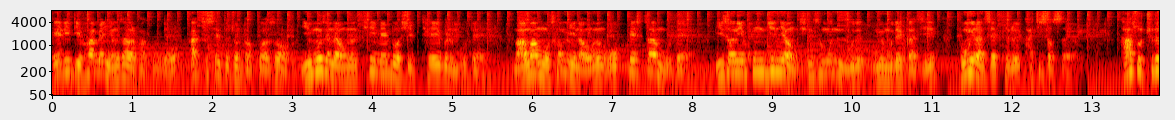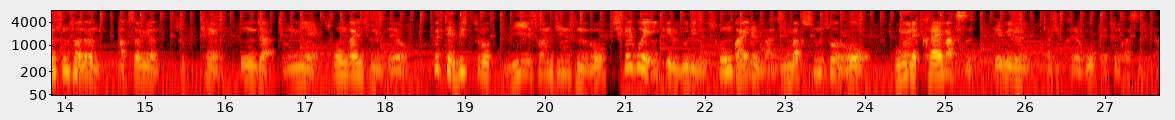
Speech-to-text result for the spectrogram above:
LED 화면 영상을 바꾸고 아치 세트 좀 바꾸어서 이문세 나오는 T 멤버십 테이블 무대 마마무 선미 나오는 오페스타 무대 이선희 홍진영 신승훈 무대, 공연 무대까지 동일한 세트를 같이 썼어요 가수 출연 순서는 박성현, 숙행, 홍자, 정미애, 송가인 순인데요 끝에 미스트롯 미선진 순으로 최고의 인기를 누리는 송가인을 마지막 순서로 공연의 클라이막스 대미를 장식하려고 그랬던 것 같습니다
